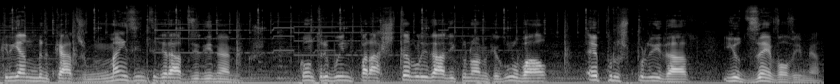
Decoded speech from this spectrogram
criando mercados mais integrados e dinâmicos, contribuindo para a estabilidade económica global, a prosperidade e o desenvolvimento.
